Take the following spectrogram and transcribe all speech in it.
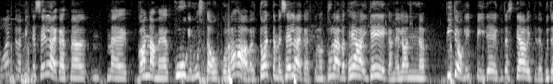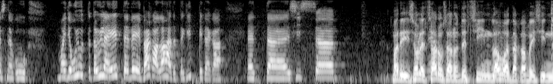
toetame mitte sellega, et me, me kanname kuhugi musta auku raha, vaid toetame sellega, et kui nad tulevad hea ideega, neil on videoklipi idee, kuidas teavitada, kuidas nagu ma ei tea, ujutada üle ETV väga lahedate klippidega. et äh, siis äh, Maris, oled sa aru saanud, et siin laua taga või siin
